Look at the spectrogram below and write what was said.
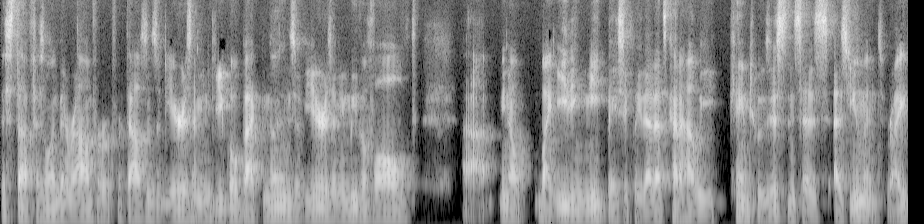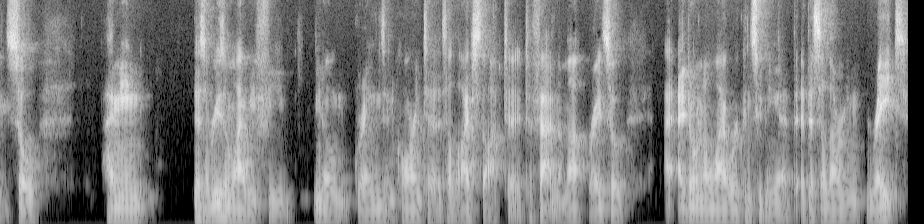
this stuff has only been around for for thousands of years. I mean if you go back millions of years i mean we've evolved uh, you know, by eating meat, basically. That that's kind of how we came to existence as as humans, right? So, I mean, there's a reason why we feed you know grains and corn to, to livestock to to fatten them up, right? So. I, I don't know why we're consuming it at, at this alarming rate.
